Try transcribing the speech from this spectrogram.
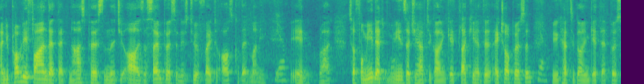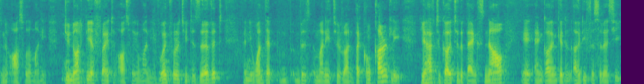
And you probably find that that nice person that you are is the same person who's too afraid to ask for that money Yeah. in, right? So for me, that means that you have to go and get, like you had the HR person, Yeah. you have to go and get that person who asks for the money. Do not be afraid to ask for your money. You've worked for it, you deserve it, and you want that b- bus- money to run. But concurrently, you have to go to the banks now eh, and go and get an OD facility.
